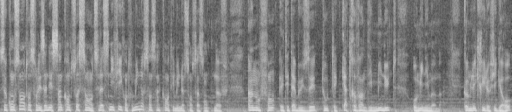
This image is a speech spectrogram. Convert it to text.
se concentrent sur les années 50-60. Cela signifie qu'entre 1950 et 1969, un enfant était abusé toutes les 90 minutes au minimum. Comme l'écrit Le Figaro,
